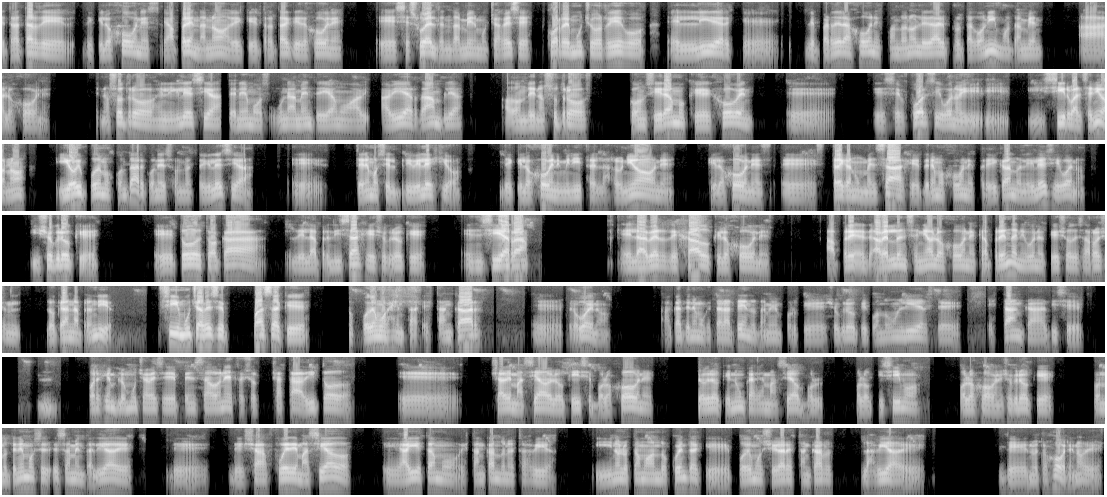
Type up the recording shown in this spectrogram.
tratar de, que los jóvenes aprendan, ¿no? De que tratar que los jóvenes eh, se suelten también muchas veces. Corre mucho riesgo el líder de perder a jóvenes cuando no le da el protagonismo también a los jóvenes. Nosotros en la iglesia tenemos una mente, digamos, abierta, amplia, a donde nosotros consideramos que el joven eh, eh, se esfuerce y, bueno, y, sirva al Señor, ¿no? Y hoy podemos contar con eso en nuestra iglesia. Tenemos el privilegio de que los jóvenes ministren las reuniones, que los jóvenes traigan un mensaje, tenemos jóvenes predicando en la iglesia y bueno, y yo creo que todo esto acá del aprendizaje, yo creo que encierra el haber dejado que los jóvenes, haberle enseñado a los jóvenes que aprendan y bueno, que ellos desarrollen lo que han aprendido. Sí, muchas veces pasa que nos podemos estancar, eh, pero bueno, acá tenemos que estar atentos también, porque yo creo que cuando un líder se estanca, dice, mm, por ejemplo, muchas veces he pensado en esto, yo ya está, di todo, eh, ya demasiado lo que hice por los jóvenes, yo creo que nunca es demasiado por, lo que hicimos por los jóvenes. Yo creo que cuando tenemos e-, esa mentalidad de, ya fue demasiado, eh, ahí estamos estancando nuestras vidas y no lo estamos dando cuenta que podemos llegar a estancar las vidas de, nuestros jóvenes, ¿no? de,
